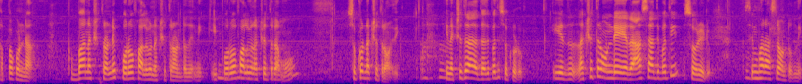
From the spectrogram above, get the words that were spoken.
తప్పకుండా. పుబ్బా నక్షత్రం అంటే పూర్వ ఫాల్గు నక్షత్రం ఉంటుంది. ఈ పూర్వ ఫాల్గు నక్షత్రము శుక్రుడు నక్షత్రం అది. ఈ నక్షత్ర అధిపతి శుక్రుడు. ఈ నక్షత్రం ఉండే రాశాధిపతి సూర్యుడు. సింహరాశిలో ఉంటుంది.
